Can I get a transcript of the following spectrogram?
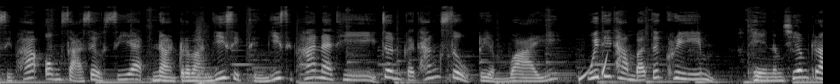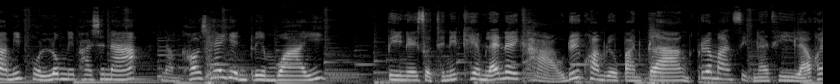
175 องศาเซลเซียส นานประมาณ 20-25 นาที จนกระทั่งสุกเตรียมไว้ วิธีทำบัตเตอร์ครีม เทน้ำเชื่อมตรามิตรผลลงในภาชนะนำเข้าแช่เย็นเตรียมไว้ ตีเนยสดชนิดเค็มและเนยขาวด้วยความเร็วปานกลาง ประมาณ 10 นาทีแล้วค่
